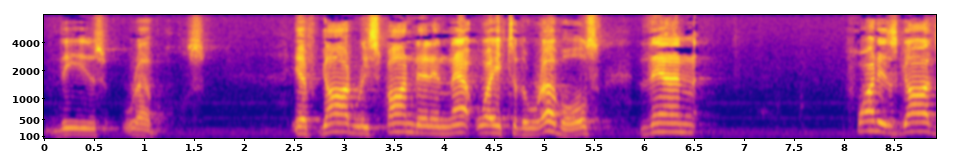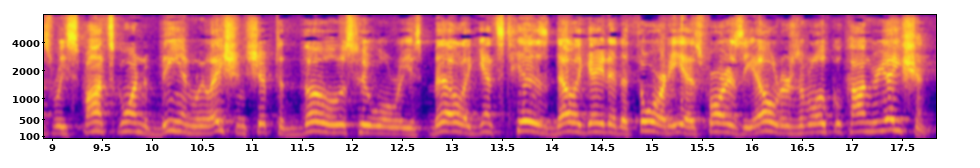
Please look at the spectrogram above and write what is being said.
these rebels. If God responded in that way to the rebels, then what is God's response going to be in relationship to those who will rebel against His delegated authority as far as the elders of a local congregation?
